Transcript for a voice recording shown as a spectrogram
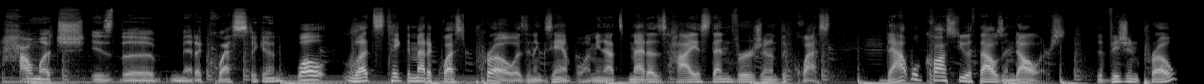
how much is the Meta Quest again? Well, let's take the Meta Quest Pro as an example. I mean, that's Meta's highest end version of the Quest. That will cost you $1,000. The Vision Pro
